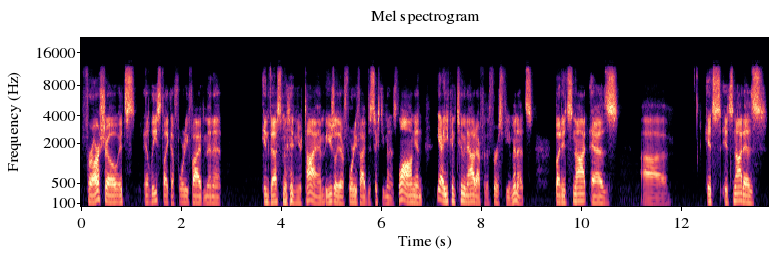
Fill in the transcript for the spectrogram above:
for our show, it's at least like a 45 minute investment in your time. Usually they're 45 to 60 minutes long. And yeah, you can tune out after the first few minutes, but it's not as, uh, it's, it's not as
